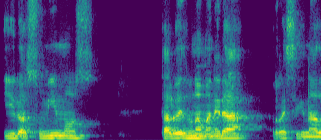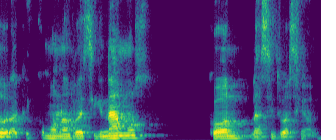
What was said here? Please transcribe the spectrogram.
y lo asumimos tal vez de una manera resignadora, que como nos resignamos con la situación.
